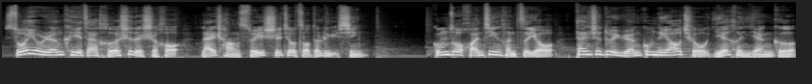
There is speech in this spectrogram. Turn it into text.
所有人可以在合适的时候来场随时就走的旅行。工作环境很自由，但是对员工的要求也很严格。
